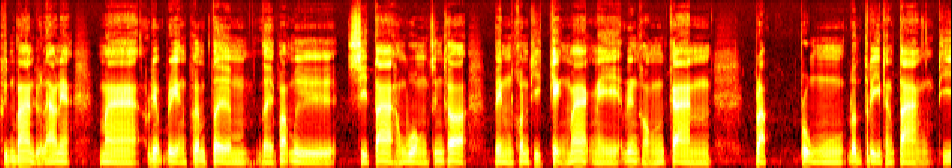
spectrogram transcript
พื้นบ้านอยู่แล้วเนี่ยมาเรียบเรียงเพิ่มเติม โดยเฉพาะมือซีต้าของวง ซึ่งก็เป็นคนที่เก่งมากในเรื่องของการปรับปรุงดนตรีต่างๆ ที่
